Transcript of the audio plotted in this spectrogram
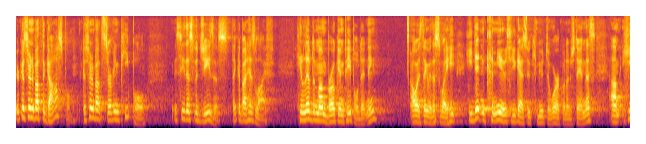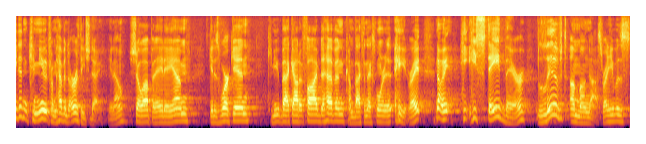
You're concerned about the gospel, You're concerned about serving people we see this with Jesus. Think about his life. He lived among broken people, didn't he? I always think of it this way. He, he didn't commute, you guys who commute to work would understand this. Um, he didn't commute from heaven to earth each day, you know? Show up at 8 a.m., get his work in, commute back out at 5 to heaven, come back the next morning at 8, right? No, he, he, he stayed there, lived among us, right? He was,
